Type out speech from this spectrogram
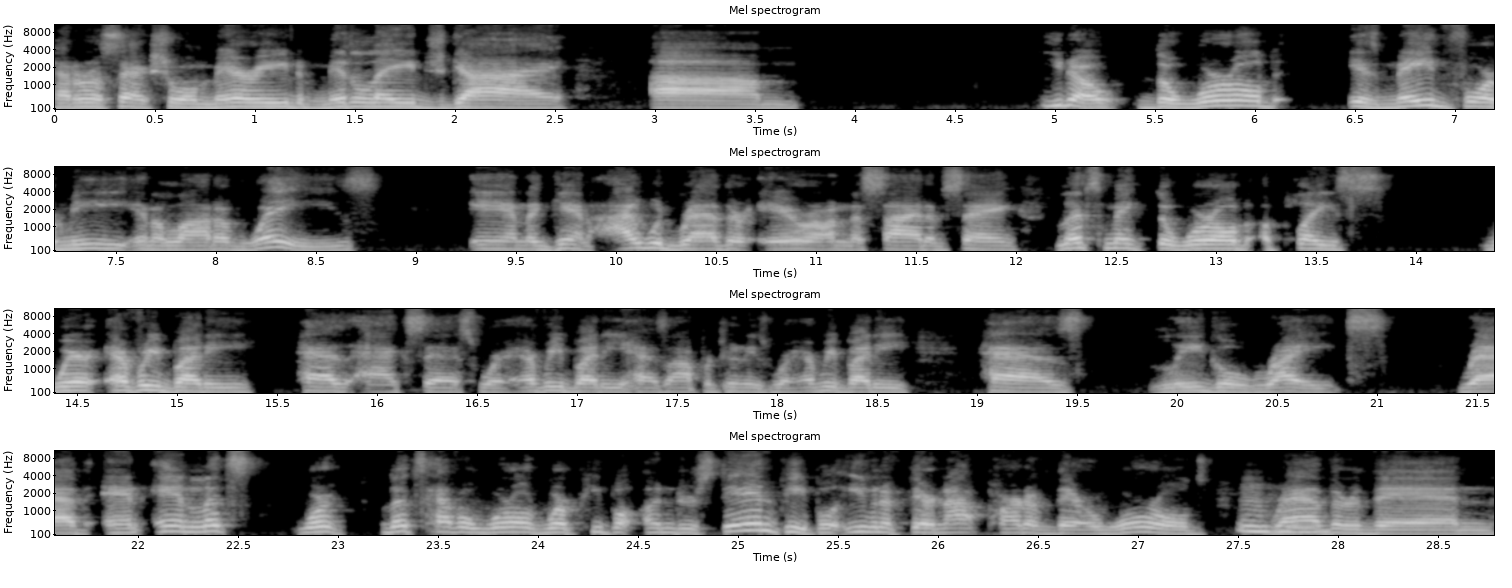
heterosexual, married, middle-aged guy, um, you know, the world is made for me in a lot of ways. And again, I would rather err on the side of saying, let's make the world a place where everybody has access, where everybody has opportunities, where everybody has legal rights, rather and and let's work let's have a world where people understand people even if they're not part of their worlds Mhm. rather than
